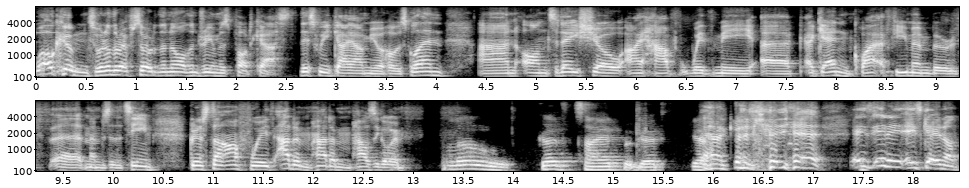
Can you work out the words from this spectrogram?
Welcome to another episode of the Northern Dreamers podcast. This week I am your host Glenn, and on today's show I have with me uh, again quite a few members uh, members of the team. Going to start off with Adam. Adam, how's it going? Hello. Good. Tired, but good. Yeah. good, good. Yeah, it's, it, it's getting on. Uh,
